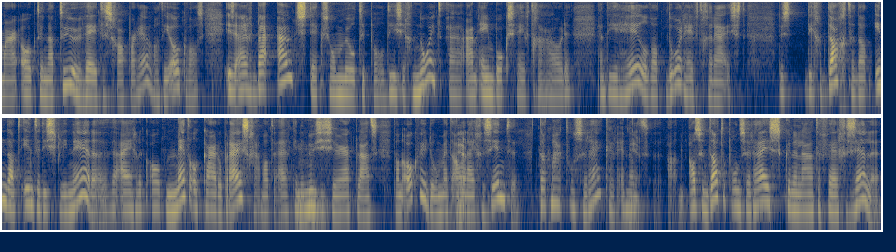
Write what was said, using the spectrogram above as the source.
maar ook de natuurwetenschapper, hè, wat hij ook was, is eigenlijk bij uitstek zo'n multiple, die zich nooit uh, aan één box heeft gehouden en die heel wat door heeft gereisd. Dus die gedachte dat in dat interdisciplinaire we eigenlijk ook met elkaar op reis gaan, wat we eigenlijk in de Mhm. muzische werkplaats dan ook weer doen met allerlei gezinten, dat maakt ons rijker. En dat, als we dat op onze reis kunnen laten vergezellen,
